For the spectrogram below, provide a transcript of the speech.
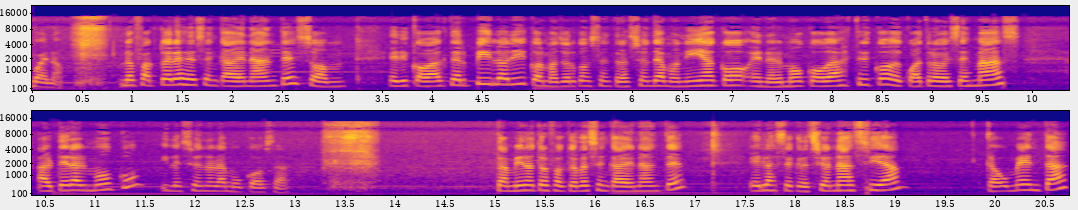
Bueno, los factores desencadenantes son Helicobacter pylori con mayor concentración de amoníaco en el moco gástrico de cuatro veces más, altera el moco y lesiona la mucosa. También otro factor desencadenante es la secreción ácida que aumenta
